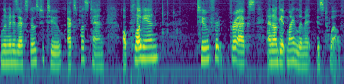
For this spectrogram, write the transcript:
limit as x goes to 2, x plus 10. I'll plug in 2 for, for x, and I'll get my limit is 12.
